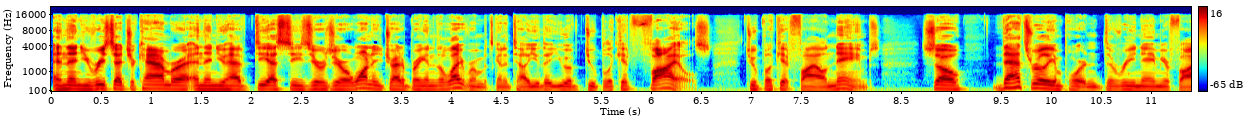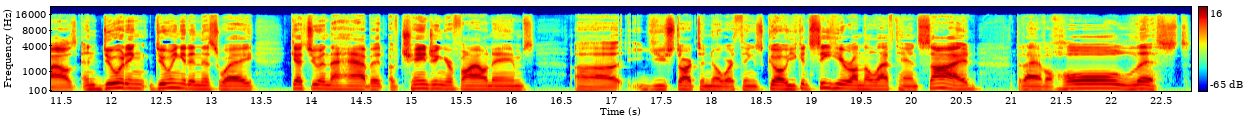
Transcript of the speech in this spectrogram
and then you reset your camera and then you have DSC 001 and you try to bring it into Lightroom. It's going to tell you that you have duplicate files, duplicate file names. So that's really important to rename your files and doing doing it in this way gets you in the habit of changing your file names. Uh, you start to know where things go. You can see here on the left hand side that I have a whole list.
